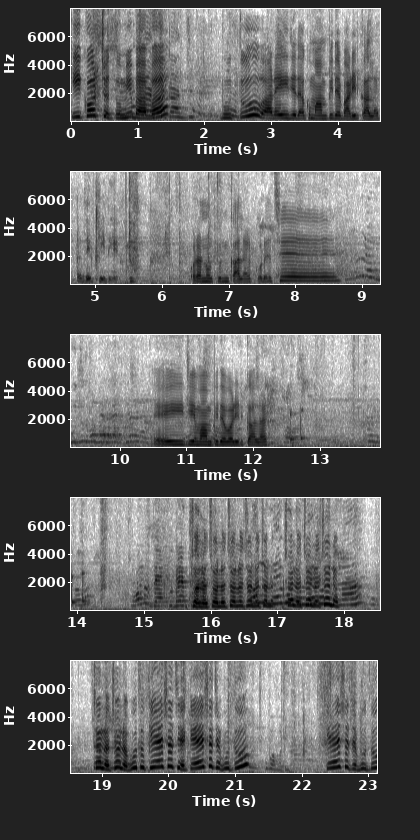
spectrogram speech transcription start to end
কি করছ তুমি বাবা? ভুতু, আর এই যে দেখো মাম্পিদের বাড়ির কালারটা দেখিয়ে দিই একটু। ওরা নতুন কালার করেছে। এই যে মাম্পিদের বাড়ির কালার। চলো চলো চলো চলো চলো চলো চলো চলো। চলো চলো ভুতু কে এসেছে? কে এসেছে ভুতু? কে এসেছে ভুতু?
